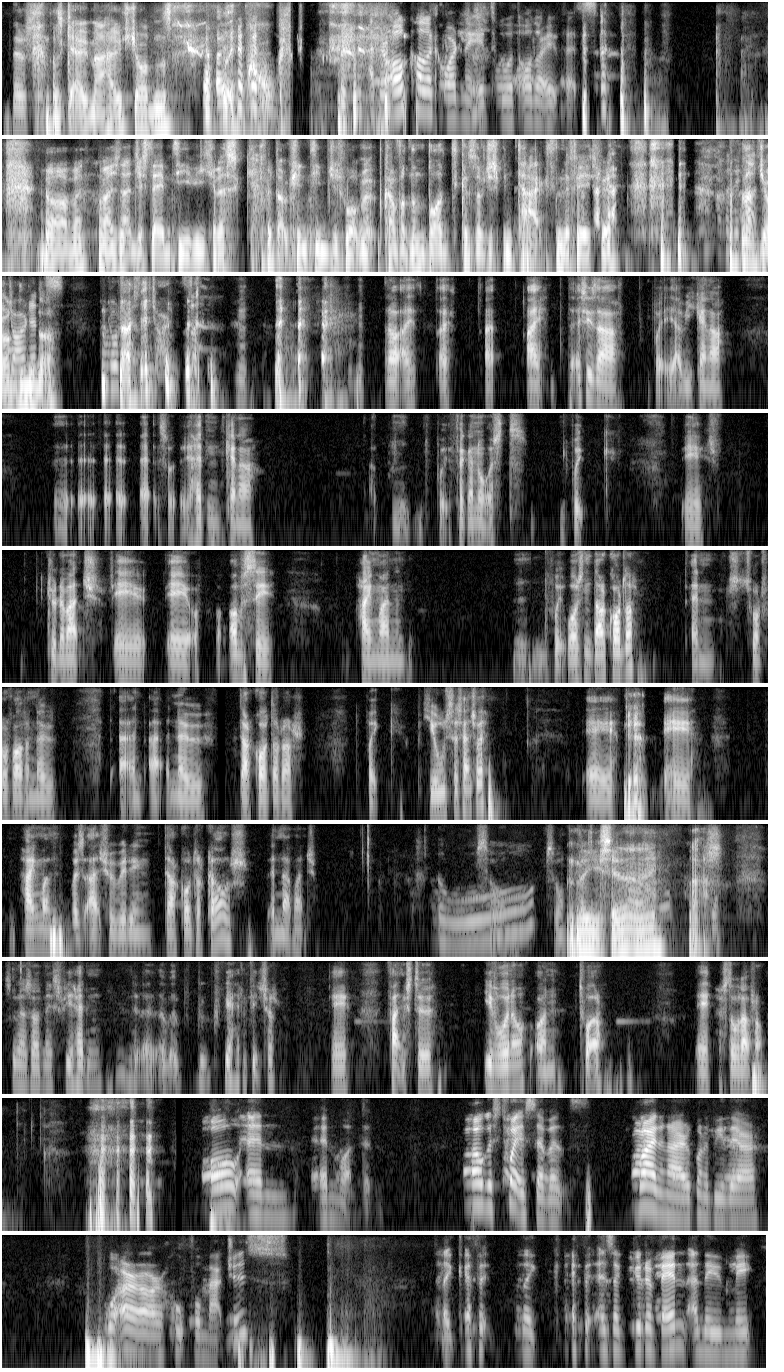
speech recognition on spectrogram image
There's Let's get out my house, Jordans. Like, and they're all color coordinated to go with all their outfits. Oh man, imagine that just the MTV kind of production team just walking up covered in blood because they've just been tacked in the face with. Because they Not the Jordan. Jordans. Don't the Jordans. no, I, I, I, I this is a but a wee kind of uh, uh, uh, so hidden kind of thing I noticed like uh, during the match. Uh, uh, obviously, Hangman like, wasn't Dark Order, and so on and and now and uh, now Dark Order are like heels essentially. Uh, Yeah. Uh, Hangman was actually wearing Dark Order colours in that match. Ooh. So, There you say that, eh? That's, so there's a nice wee hidden, uh, uh, wee hidden feature. Uh, thanks to Evolino on Twitter. Uh, I stole that from. all in in London. August 27th. Ryan and I are going to be there. What are our hopeful matches? Like if it like if it is a good event and they make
